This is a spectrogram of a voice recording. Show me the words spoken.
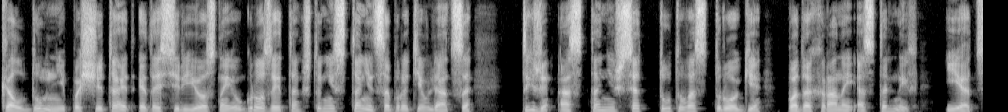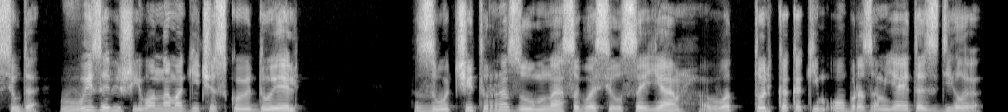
Колдун не посчитает это серьезной угрозой, так что не станет сопротивляться. Ты же останешься тут в Остроге, под охраной остальных, и отсюда вызовешь его на магическую дуэль». «Звучит разумно», — согласился я. «Вот только каким образом я это сделаю?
